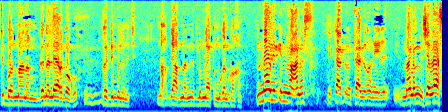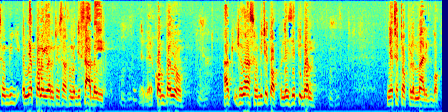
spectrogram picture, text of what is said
tibboon maanaam gën a leer googu. Mm-hmm. nga dimbali nu ci ndax jaadu na nit lu mu nekk mu gën koo xam. Malik ibnu Anas ci taabi taabi on yi la maanaam génération bi nekkoon ak yonente bi sallallahu alayhi wasallam di saaba yi les compagnons ak génération bi ci topp les épigones ña ca topp la Malik bokk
